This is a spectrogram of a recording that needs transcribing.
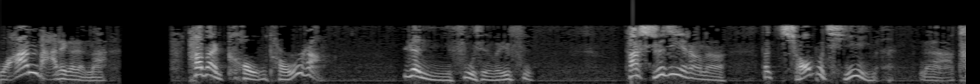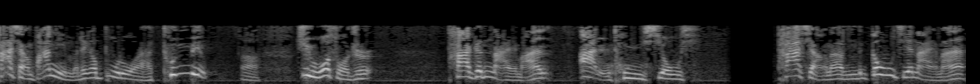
我安达这个人呢，他在口头上认你父亲为父，他实际上呢，他瞧不起你们啊，他想把你们这个部落啊吞并啊。据我所知，他跟乃蛮暗通消息，他想呢勾结乃蛮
